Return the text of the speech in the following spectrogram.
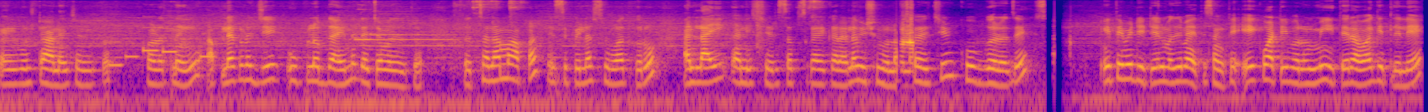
काही गोष्ट आणायच्या विकत कळत नाही. आपल्याकडे जे उपलब्ध आहे ना त्याच्यामध्ये होतं तर चला मग आपण रेसिपीला सुरुवात करू आणि लाईक आणि शेअर सबस्क्राईब करायला विसरू नका. त्याची खूप गरज आहे. इथे मी डिटेलमध्ये माहिती सांगते. एक वाटीवरून मी इथे रवा घेतलेली आहे.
